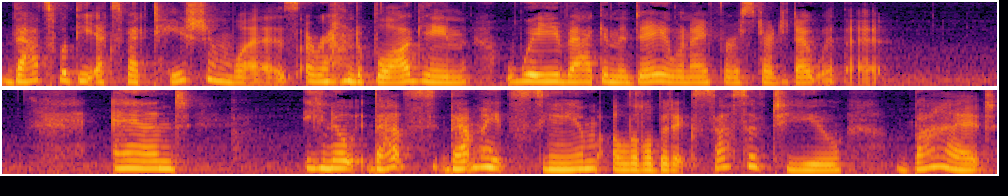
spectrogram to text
that's what the expectation was around blogging way back in the day when I first started out with it. And you know, that's that might seem a little bit excessive to you, but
